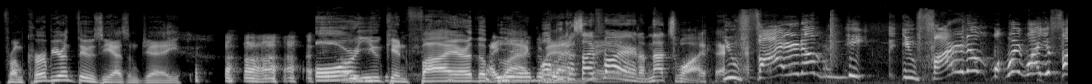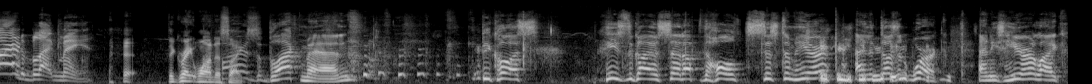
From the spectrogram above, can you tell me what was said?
From Curb Your Enthusiasm, Jay, or oh, you can fire the Fire black the Well, man. because I fired him. That's why. You fired him? He, you fired him? Why, why you fired a black man? the great Wanda fired Sykes. the black man because he's the guy who set up the whole system here, and it doesn't work. And he's here like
